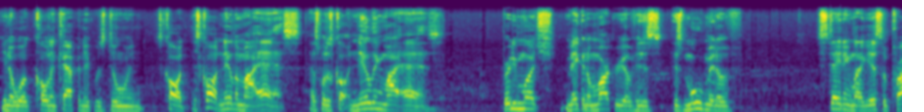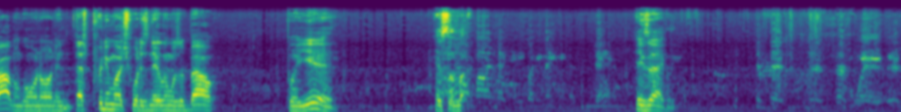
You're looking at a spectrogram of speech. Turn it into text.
you know, what Colin Kaepernick was doing. It's called it's called kneeling my ass. That's what it's called, kneeling my ass. Pretty much making a mockery of his his movement of stating like it's a problem going on, and that's pretty much what his kneeling was about. But yeah, it's a lot. don't mind that anybody making a stand. Exactly. Just there's, there's certain ways, there's,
